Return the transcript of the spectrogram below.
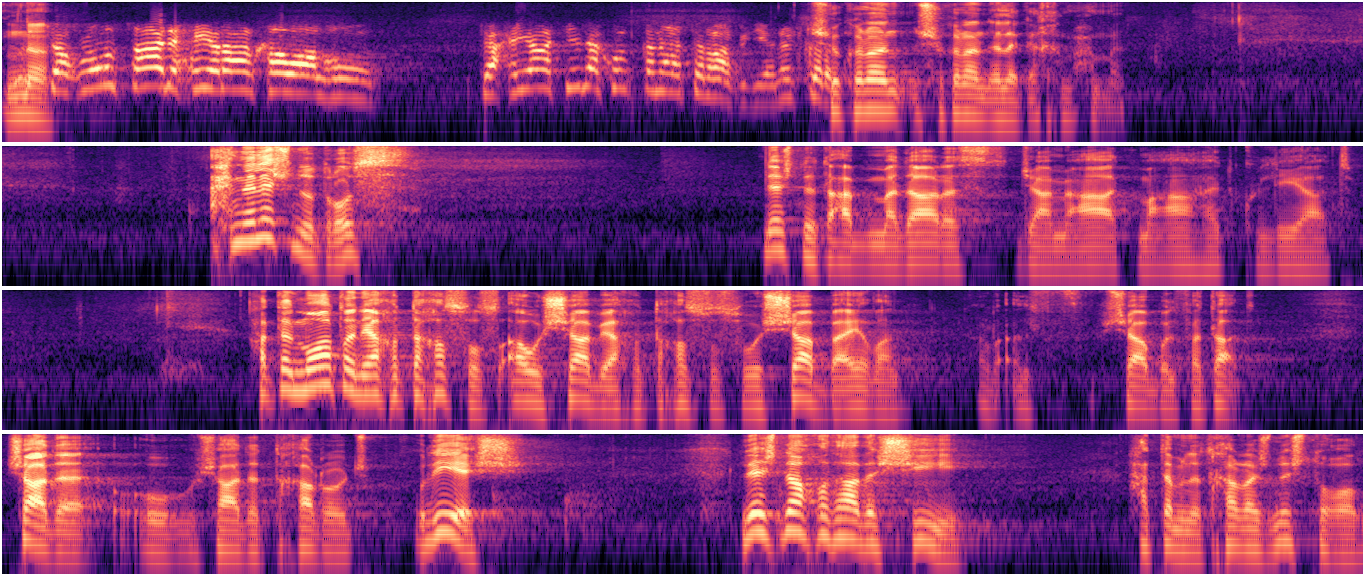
نعم. يشتغلون صالح ايران خوالهم تحياتي لك والقناه الرافديه شكرا شكرا لك أخي محمد. إحنا ليش ندرس؟ ليش نتعب مدارس جامعات معاهد كليات؟ حتى المواطن ياخذ تخصص أو الشاب ياخذ تخصص والشاب أيضا الشاب والفتاة. شهادة وشهادة تخرج. وليش؟ ليش ناخذ هذا الشيء؟ حتى من نتخرج نشتغل.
